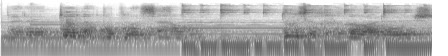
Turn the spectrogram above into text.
Para toda a população dos arredores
